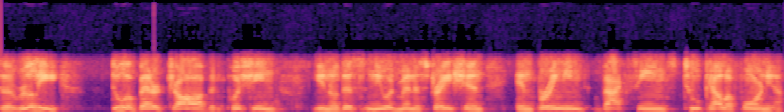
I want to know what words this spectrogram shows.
to really do a better job in pushing, you know, this new administration in bringing vaccines to California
